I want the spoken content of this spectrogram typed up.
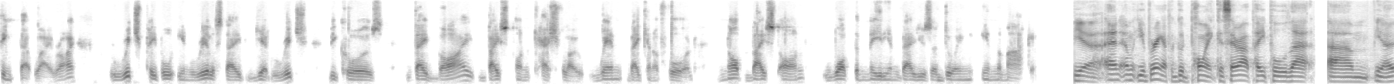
think that way, right? Rich people in real estate get rich because they buy based on cash flow when they can afford, not based on what the median values are doing in the market. Yeah, and, and you bring up a good point because there are people that um, you know,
